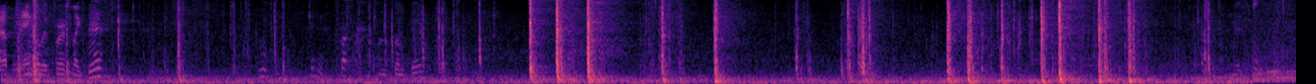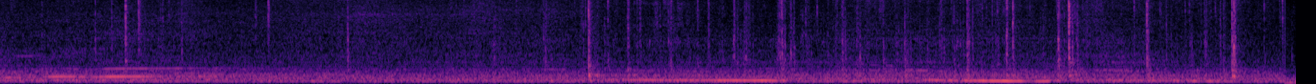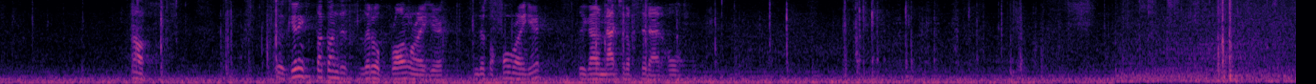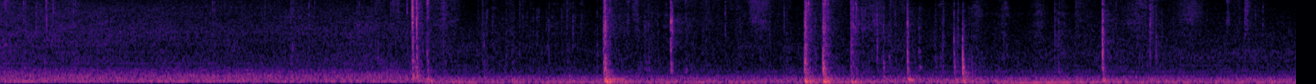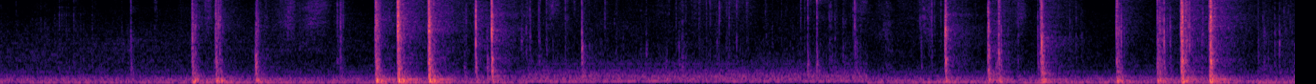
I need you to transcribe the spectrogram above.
We have to angle it first like this. Oop, it's getting stuck on something. Let me see. Oh. So it's getting stuck on this little prong right here. And there's a hole right here. So you gotta match it up to that hole.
